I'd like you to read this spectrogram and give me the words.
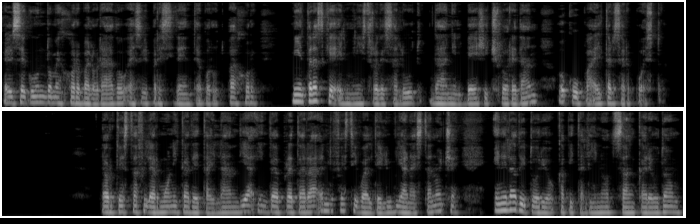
El segundo mejor valorado es el presidente Borut Pajor, mientras que el ministro de Salud, Daniel Bejic Loredan, ocupa el tercer puesto. La Orquesta Filarmónica de Tailandia interpretará en el Festival de Ljubljana esta noche en el auditorio capitalino Tsankareudom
